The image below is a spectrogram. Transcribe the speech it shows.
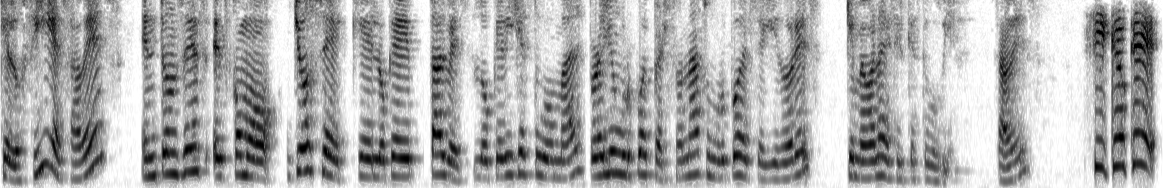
que lo sigue, ¿sabes? Entonces es como, yo sé que lo que tal vez lo que dije estuvo mal, pero hay un grupo de personas, un grupo de seguidores que me van a decir que estuvo bien, ¿sabes? Sí, creo que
